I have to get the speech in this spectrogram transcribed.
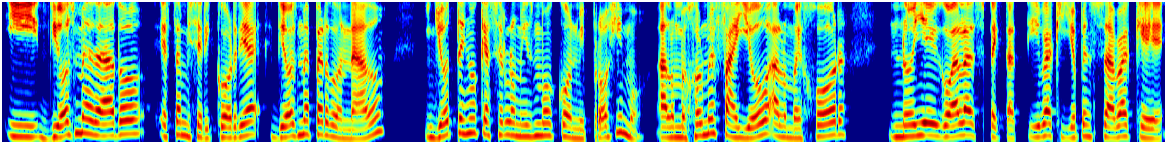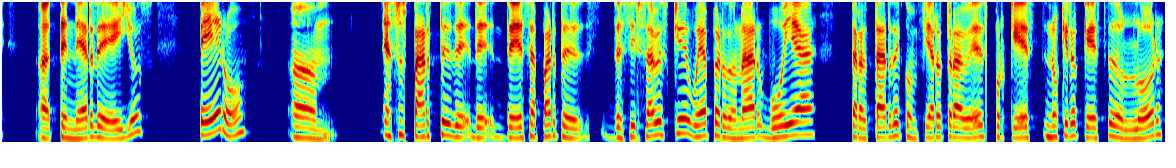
y Dios me ha dado esta misericordia, Dios me ha perdonado, yo tengo que hacer lo mismo con mi prójimo. A lo mejor me falló, a lo mejor no llegó a la expectativa que yo pensaba que uh, tener de ellos, pero um, eso es parte de, de, esa parte, decir, ¿sabes qué? Voy a perdonar, voy a tratar de confiar otra vez porque no quiero que este dolor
